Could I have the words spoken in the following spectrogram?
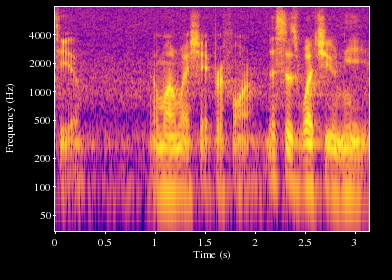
to you in one way, shape, or form. This is what you need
